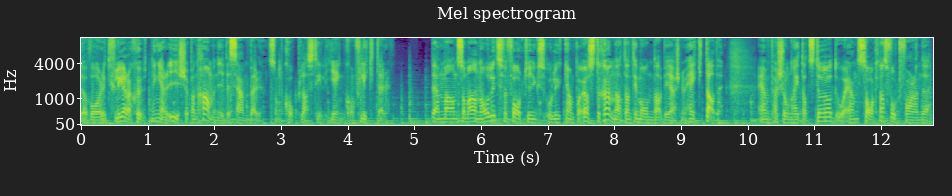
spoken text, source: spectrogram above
Det har varit flera skjutningar i Köpenhamn i december som kopplas till gängkonflikter. Den man som anhållits för fartygsolyckan på Östersjön natten till måndag begärs nu häktad. En person har hittats död och en saknas fortfarande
